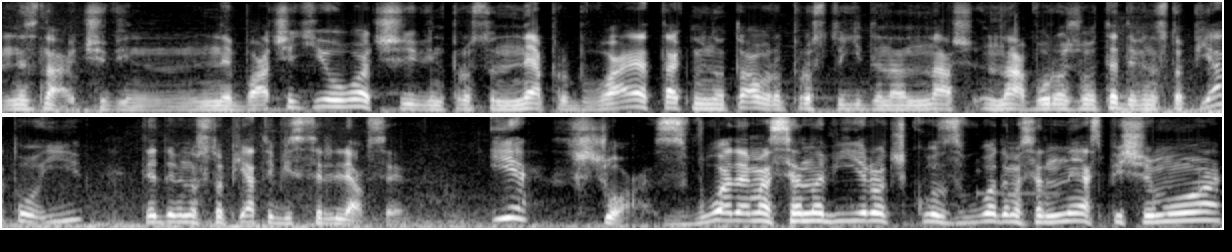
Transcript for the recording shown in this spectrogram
Не знаю, чи він не бачить його, чи він просто не пробиває. Так, Мінотавр просто їде на наш на ворожого Т-95 і Т-95 відстрілявся. І що? Зводимося на вірочку, зводимося, не спішимо.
